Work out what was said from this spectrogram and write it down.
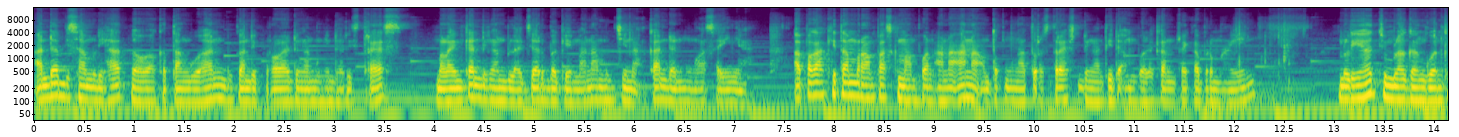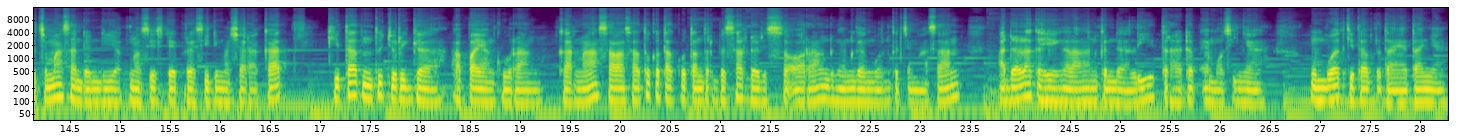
Anda bisa melihat bahwa ketangguhan bukan diperoleh dengan menghindari stres, melainkan dengan belajar bagaimana menjinakkan dan menguasainya. Apakah kita merampas kemampuan anak-anak untuk mengatur stres dengan tidak membolehkan mereka bermain? Melihat jumlah gangguan kecemasan dan diagnosis depresi di masyarakat, kita tentu curiga apa yang kurang, karena salah satu ketakutan terbesar dari seseorang dengan gangguan kecemasan adalah kehilangan kendali terhadap emosinya, membuat kita bertanya-tanya,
